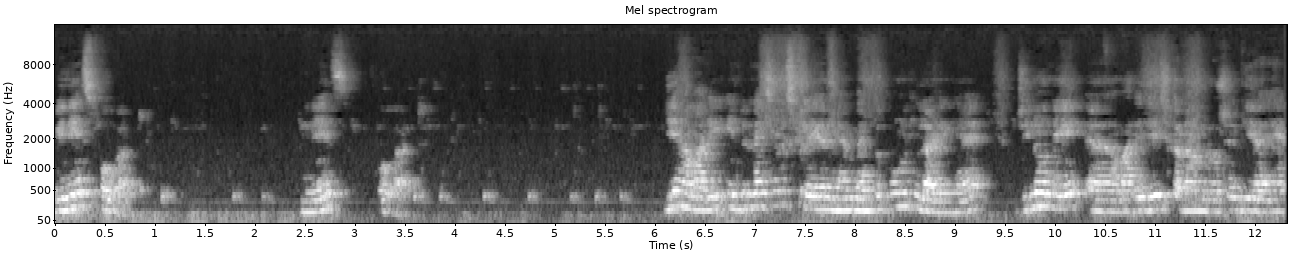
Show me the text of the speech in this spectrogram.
विनेश फोगाट। विनेश फोगाट। ये हमारी इंटरनेशनल प्लेयर हैं, महत्वपूर्ण खिलाड़ी हैं, जिन्होंने हमारे देश का नाम रोशन किया है।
